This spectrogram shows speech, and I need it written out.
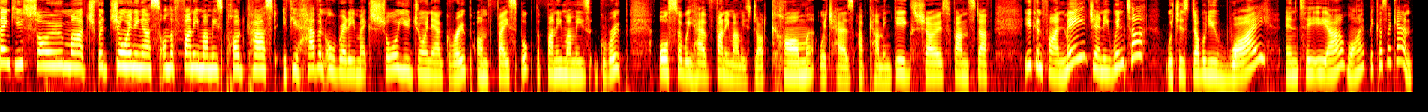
Thank you so much for joining us on the Funny Mummies podcast. If you haven't already, make sure you join our group on Facebook, the Funny Mummies group. Also, we have funnymummies.com, which has upcoming gigs, shows, fun stuff. You can find me, Jenny Wynter, which is W Y N T E R, why? Because I can.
